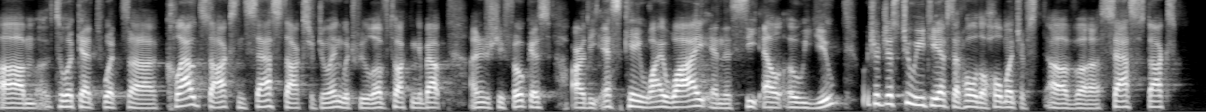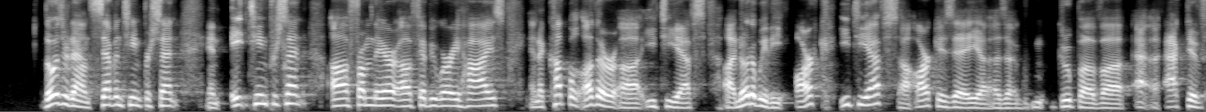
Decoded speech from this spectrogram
um, to look at what uh, cloud stocks and SaaS stocks are doing, which we love talking about on Industry Focus, are the SKYY and the CLOU, which are just two ETFs that hold a whole bunch of, of uh, SaaS stocks. Those are down 17% and 18% uh, from their uh, February highs, and a couple other uh, ETFs, uh, notably the ARK ETFs. Uh, ARK is a, uh, is a group of a- active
